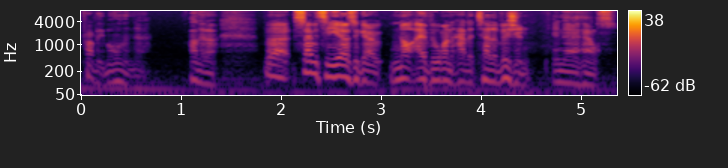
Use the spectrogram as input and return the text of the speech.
probably more than that, I don't know, but 70 years ago, not everyone had a television in their house.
